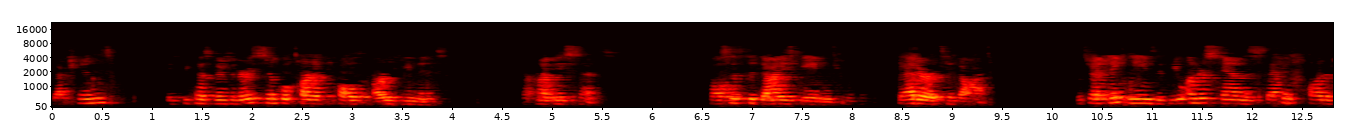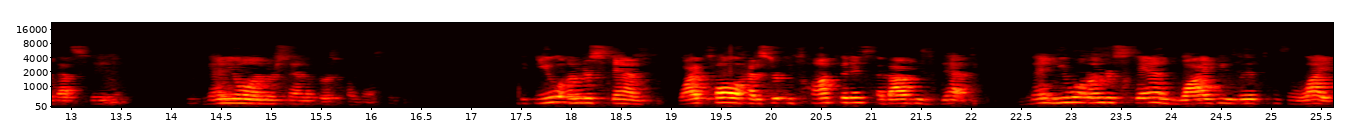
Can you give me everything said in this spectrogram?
sections is because there's a very simple part of Paul's argument that might make sense. Paul says to die is gain, which means it's better to die. Which I think means if you understand the second part of that statement, then you'll understand the first part of that statement. If you understand why Paul had a certain confidence about his death, then you will understand why he lived his life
